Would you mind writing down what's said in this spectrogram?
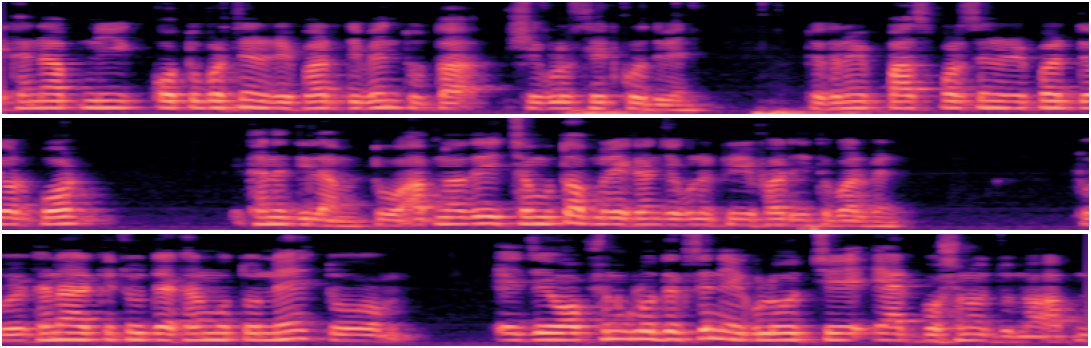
এখানে আপনি কত পার্সেন্ট রেফার দেবেন, তো তা সেগুলো সেট করে দেবেন। তো এখানে আমি পাঁচ পার্সেন্ট রেফার দেওয়ার পর এখানে দিলাম। তো আপনাদের ইচ্ছা মতো আপনারা এখানে যে কোনো একটি রেফার দিতে পারবেন। তো এখানে আর কিছু দেখার মতো নেই। তো এই যে অপশনগুলো দেখছেন, এগুলো হচ্ছে অ্যাড বসানোর জন্য। আপনি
